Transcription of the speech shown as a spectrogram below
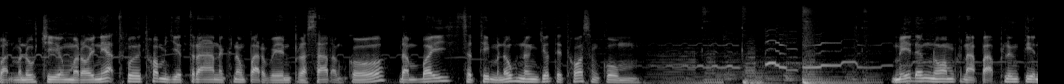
បាទមនុស្សជាង100នាក់ធ្វើធម្មយាត្រានៅក្នុងបរិវេណប្រាសាទអង្គរដើម្បីសិទ្ធិមនុស្សនិងយុត្តិធម៌សង្គមមេដឹកនាំគណៈបកភ្លើងទៀន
